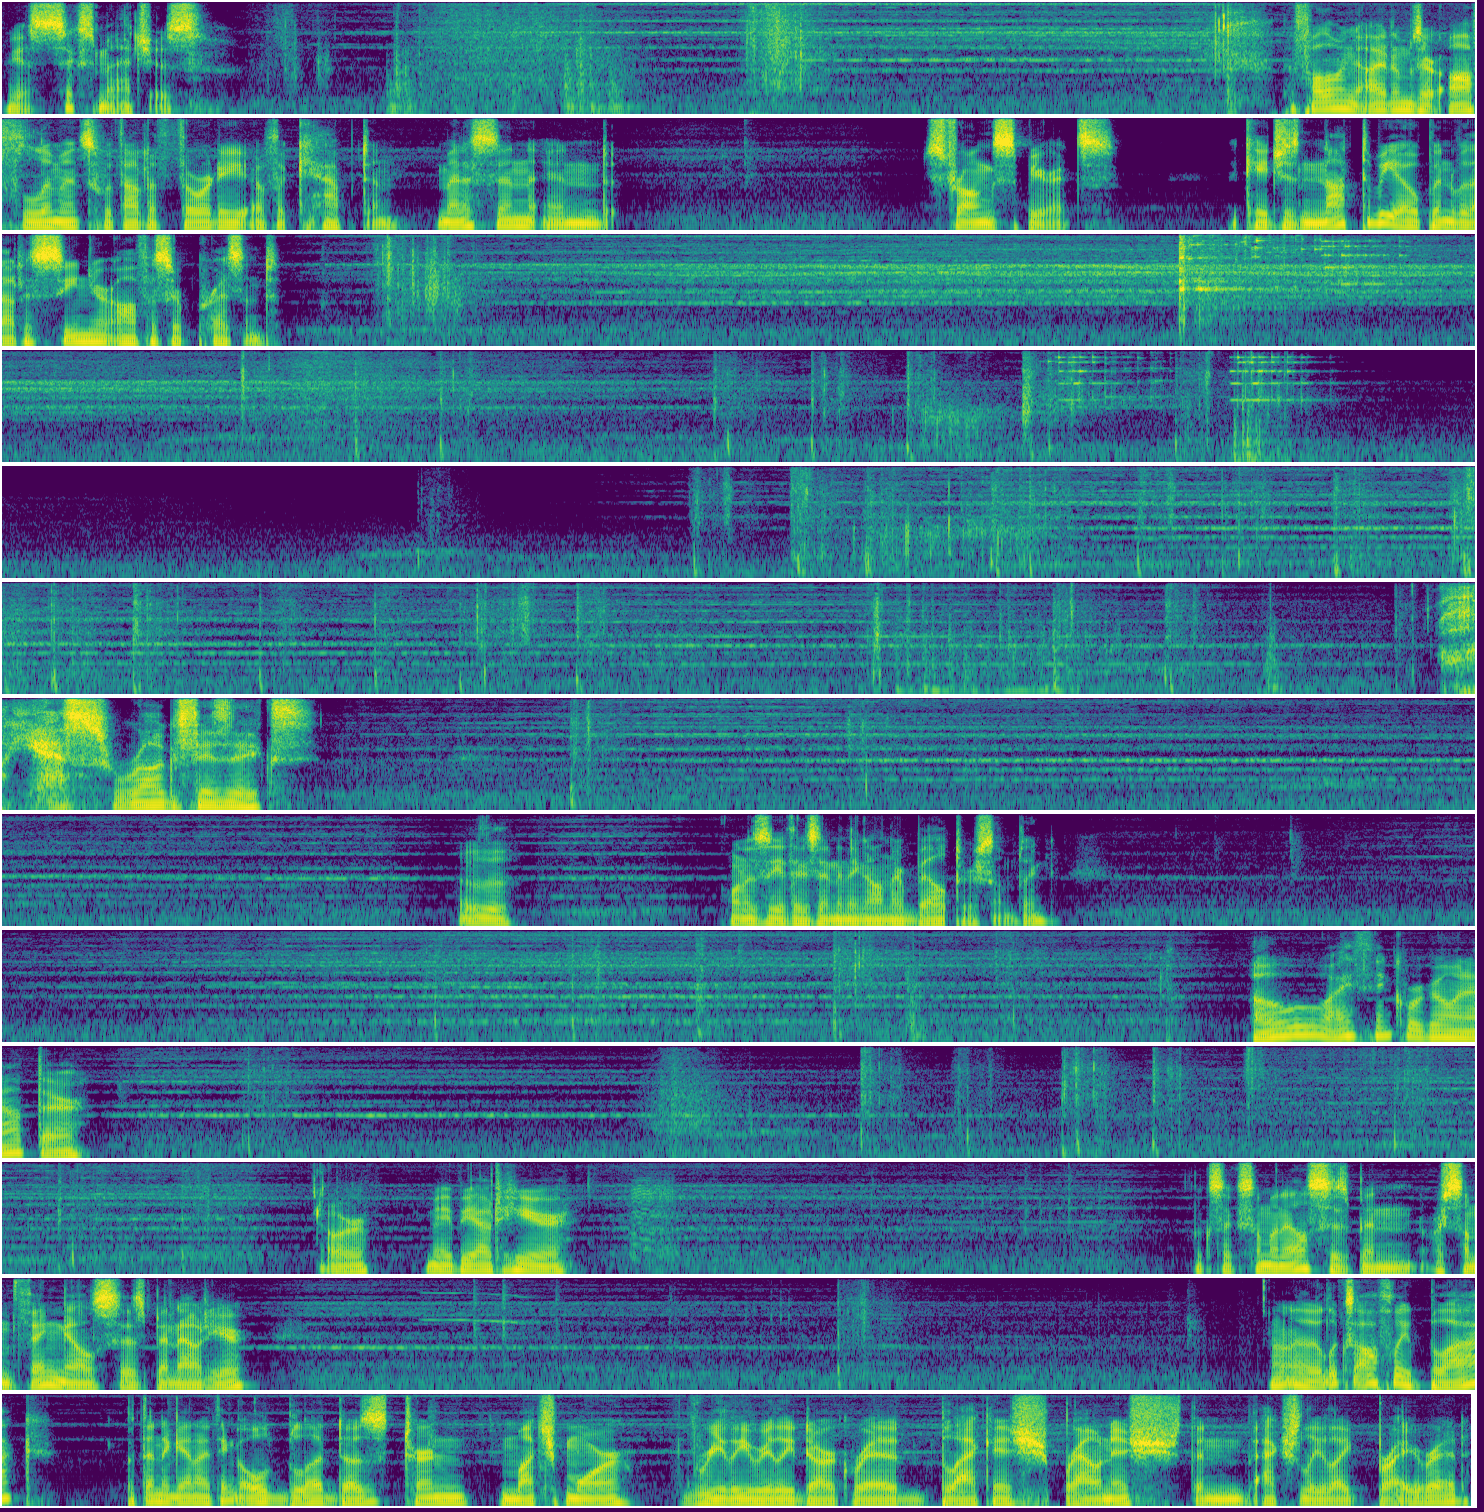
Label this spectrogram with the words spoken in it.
We got six matches. Following items are off limits without authority of the captain. Medicine and strong spirits. The cage is not to be opened without a senior officer present. Yes, rug physics. Ugh. I want to see if there's anything on their belt or something. Oh, I think we're going out there. Maybe out here. Looks like someone else has been, or something else has been out here. I don't know, it looks awfully black. But then again, I think old blood does turn much more really, really dark red, blackish, brownish than actually like bright red.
